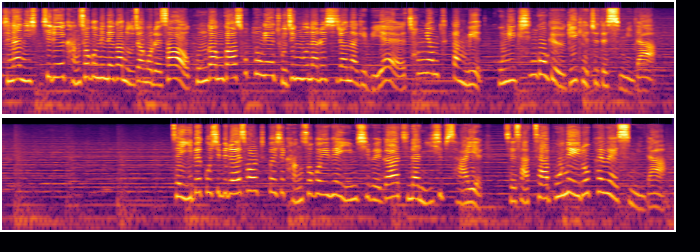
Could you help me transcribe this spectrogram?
지난 27일 강서구민회관 우장홀에서 공감과 소통의 조직 문화를 실현하기 위해 청렴 특강 및 공익 신고 교육이 개최됐습니다. 제291회 서울특별시 강서구의회 임시회가 지난 24일 제4차 본회의로 폐회했습니다.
